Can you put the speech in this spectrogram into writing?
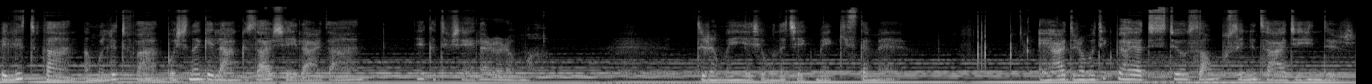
Ve lütfen ama lütfen başına gelen güzel şeylerden negatif şeyler arama. Dramayı yaşamına çekmek isteme. Eğer dramatik bir hayat istiyorsan bu senin tercihindir.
